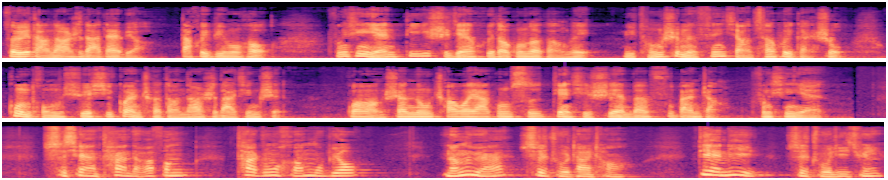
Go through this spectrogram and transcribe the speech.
作为党的二十大代表，大会闭幕后，冯新岩第一时间回到工作岗位，与同事们分享参会感受，共同学习贯彻党的二十大精神。国网山东超高压公司电气实验班副班长冯新岩，实现碳达峰。碳中和目标，能源是主战场，电力是主力军，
